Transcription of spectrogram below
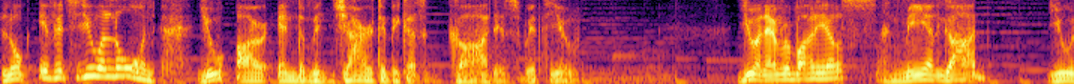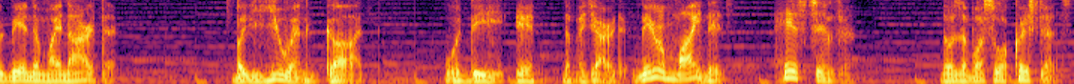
Look, if it's you alone, you are in the majority because God is with you. You and everybody else, and me and God, you will be in the minority. But you and God would be in the majority. Be reminded, His children, those of us who are Christians,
